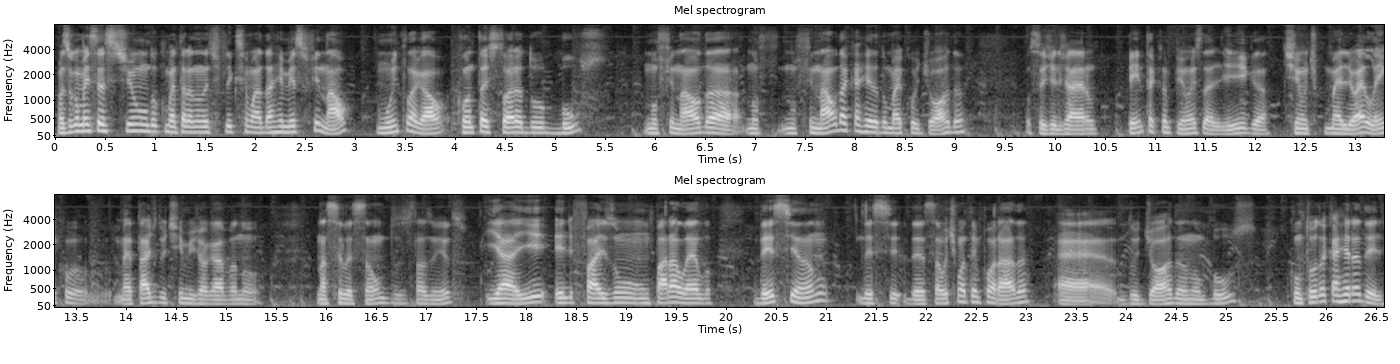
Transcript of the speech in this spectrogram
Mas eu comecei a assistir um documentário na Netflix chamado Arremesso Final. Muito legal. Conta a história do Bulls, no final da, no, no final da carreira do Michael Jordan, ou seja, eles já eram pentacampeões da liga, tinham tipo o melhor elenco, metade do time jogava no, na seleção dos Estados Unidos. E aí ele faz um, um paralelo desse ano, desse, dessa última temporada é, do Jordan no Bulls, com toda a carreira dele.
